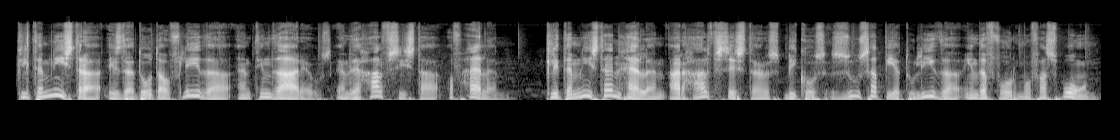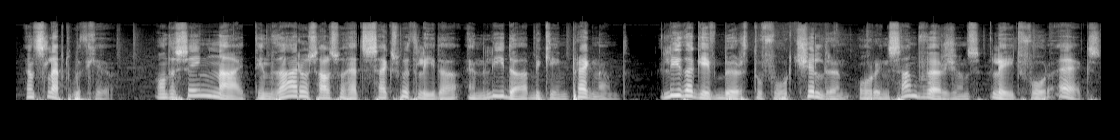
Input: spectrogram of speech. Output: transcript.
Clytemnestra is the daughter of Leda and Tyndareus and the half-sister of Helen. Clytemnestra and Helen are half-sisters because Zeus appeared to Leda in the form of a swan and slept with her. On the same night, Tyndareus also had sex with Leda and Leda became pregnant. Leda gave birth to four children, or in some versions, laid four eggs.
